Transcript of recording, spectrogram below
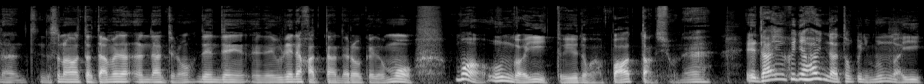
なんていうの、その後ダメな、なんていうの？全然、売れなかったんだろうけども、まあ、運がいいというのがやっぱあったんでしょうね。え、大学に入るのは特に運がいい、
